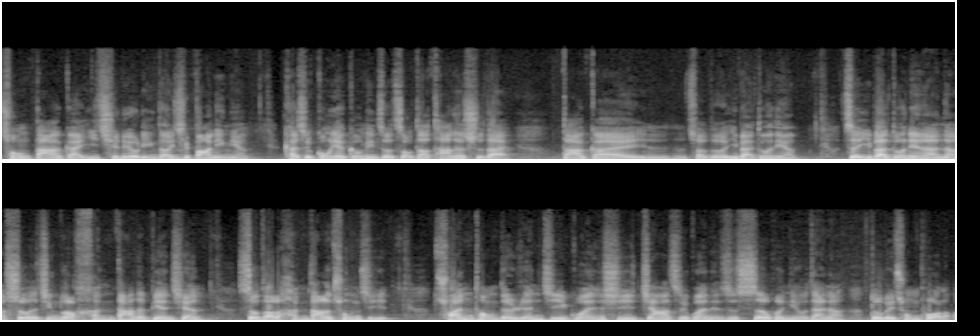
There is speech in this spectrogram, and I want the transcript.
从大概一七六零到一七八零年。开始工业革命之后，走到他那个时代，大概差不多一百多年。这一百多年来呢，社会经过了很大的变迁，受到了很大的冲击。传统的人际关系、价值观乃至社会纽带呢，都被冲破了。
